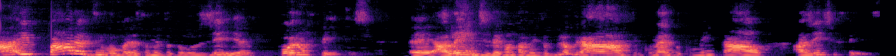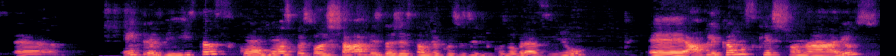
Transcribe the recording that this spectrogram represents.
Aí, para desenvolver essa metodologia, foram feitos, é, além de levantamento bibliográfico, né, documental, a gente fez é, entrevistas com algumas pessoas chaves da gestão de recursos hídricos no Brasil, é, aplicamos questionários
